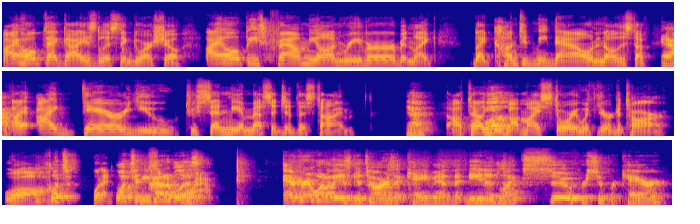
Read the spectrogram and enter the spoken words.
I hope that guy is listening to our show. I hope he's found me on Reverb and like like hunted me down and all this stuff. Yeah, I I dare you to send me a message at this time. yeah. I'll tell you about my story with your guitar. Whoa, What's what a what's incredible is crap. Every one of these guitars that came in that needed like super super care.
